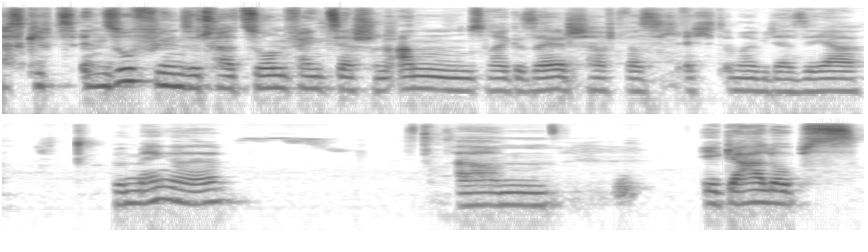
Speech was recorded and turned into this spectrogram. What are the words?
das gibt es in so vielen Situationen, fängt es ja schon an in unserer Gesellschaft, was ich echt immer wieder sehr bemängel. Ähm, egal, ob es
